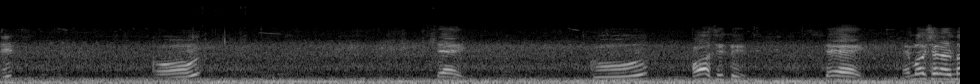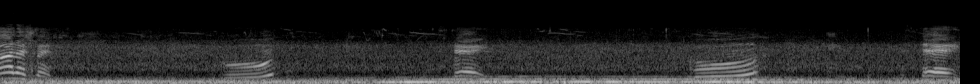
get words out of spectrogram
Sit. Good. Stay. Good. Positive. Stay. Emotional management. Good. Stay. Good. Stay.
